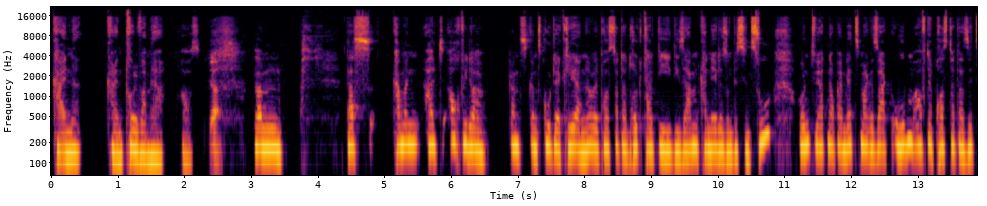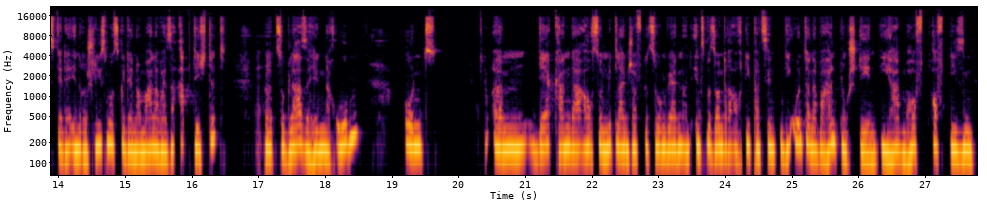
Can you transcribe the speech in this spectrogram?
keine, kein Pulver mehr raus. Ja. Ähm, das kann man halt auch wieder ganz, ganz gut erklären. Ne? Weil Prostata drückt halt die, die Samenkanäle so ein bisschen zu. Und wir hatten auch beim letzten Mal gesagt, oben auf der Prostata sitzt ja der innere Schließmuskel, der normalerweise abdichtet mhm. äh, zur Blase hin nach oben. Und ähm, der kann da auch so in Mitleidenschaft gezogen werden. Und insbesondere auch die Patienten, die unter einer Behandlung stehen, die haben oft, oft diesen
